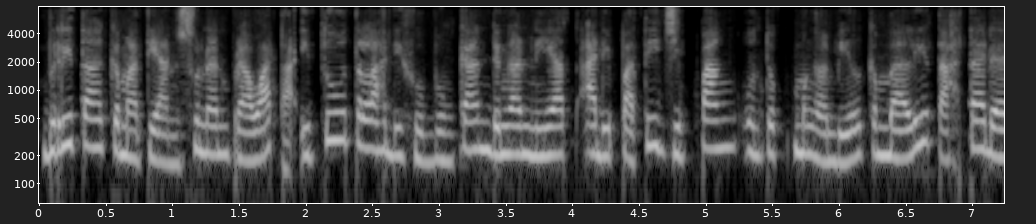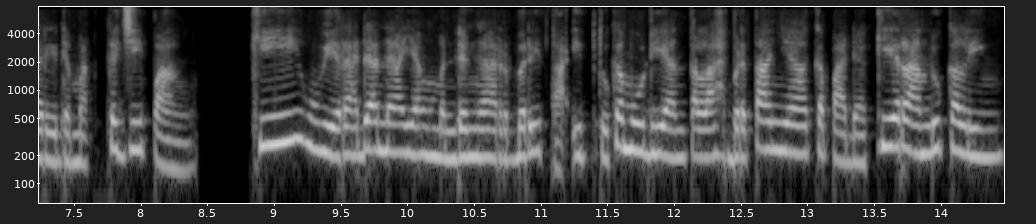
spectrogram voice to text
berita kematian Sunan Prawata itu telah dihubungkan dengan niat Adipati Jipang untuk mengambil kembali tahta dari Demak ke Jipang. Ki Wiradana yang mendengar berita itu kemudian telah bertanya kepada Ki Randu Keling,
